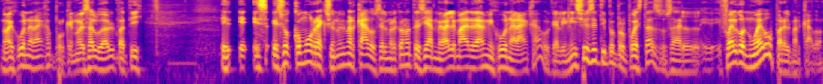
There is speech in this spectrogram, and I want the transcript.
no hay jugo de naranja porque no es saludable para ti. E- e- es- ¿Eso cómo reaccionó el mercado? O sea, el mercado no te decía, me vale madre, dame mi jugo de naranja, porque al inicio ese tipo de propuestas, o sea, eh, fue algo nuevo para el mercado.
